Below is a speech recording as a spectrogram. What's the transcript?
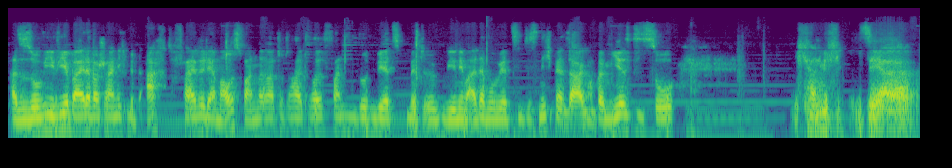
Also so wie wir beide wahrscheinlich mit acht Feivel der Mauswanderer total toll fanden, würden wir jetzt mit irgendwie in dem Alter, wo wir jetzt sind, das nicht mehr sagen. Und bei mir ist es so, ich kann mich sehr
